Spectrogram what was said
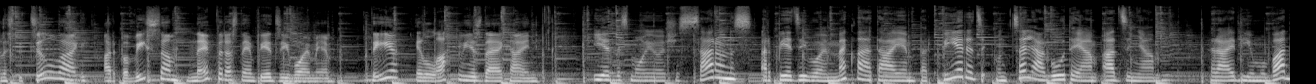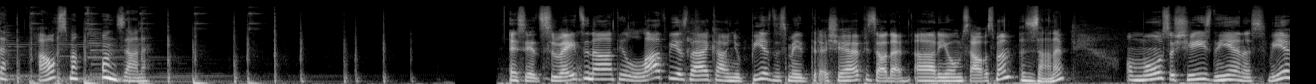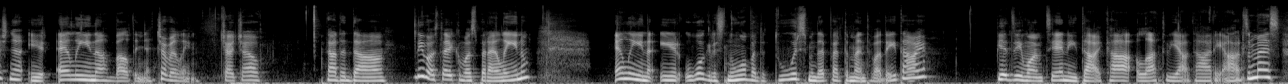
Parasti cilvēki ar pavisam neparastiem piedzīvojumiem. Tie ir Latvijas dēkaini. Iedvesmojošas sarunas ar piedzīvojumu meklētājiem par pieredzi un ceļā gūtajām atziņām. Raidījumu vada Ausma un Zane. Esiet sveicināti Latvijas dēkaņu 53. epizodē ar jums Ausma. Zane. Un mūsu šīs dienas viesņa ir Elīna Baltiņa. Čavelīna. Čau, čau! Tātad divos teikumos par Elīnu. Elīna ir Ogres novada turisma departamenta vadītāja, piedzīvojuma cienītāja kā Latvijā, tā arī ārzemēs.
